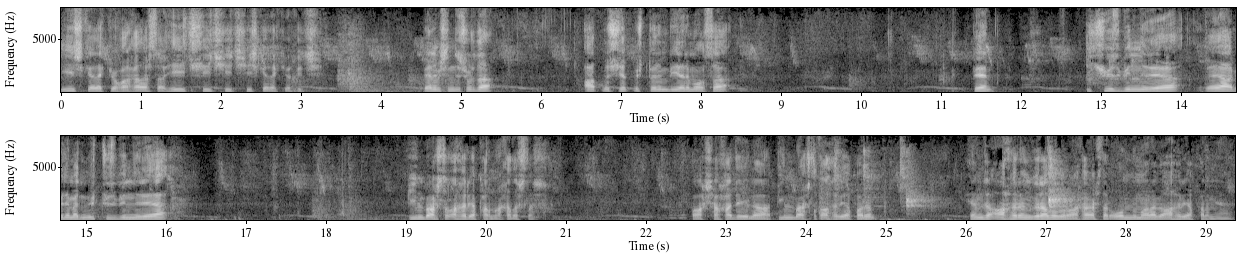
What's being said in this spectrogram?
hiç gerek yok arkadaşlar. Hiç hiç hiç hiç gerek yok hiç. Benim şimdi şurada 60-70 dönüm bir yerim olsa ben 200 bin liraya veya bilemedim 300 bin liraya bin başlık ahır yaparım arkadaşlar. Bak şaka değil ha. Bin başlık ahır yaparım. Hem de ahırın kral olur arkadaşlar. 10 numara bir ahır yaparım yani.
